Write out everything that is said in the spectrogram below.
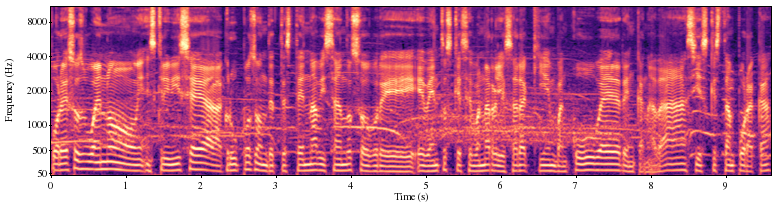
Por eso es bueno inscribirse a grupos donde te estén avisando sobre eventos que se van a realizar aquí en Vancouver, en Canadá, si es que están por acá.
